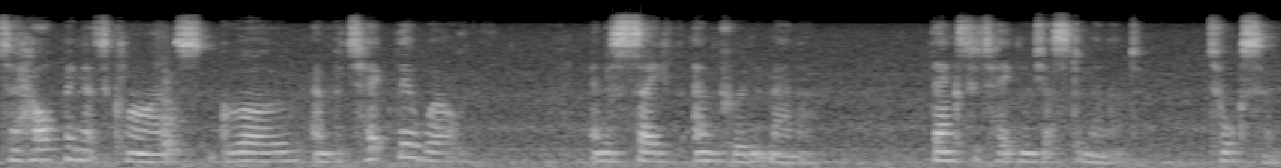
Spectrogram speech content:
to helping its clients grow and protect their wealth in a safe and prudent manner. Thanks for taking just a minute. Talk soon.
